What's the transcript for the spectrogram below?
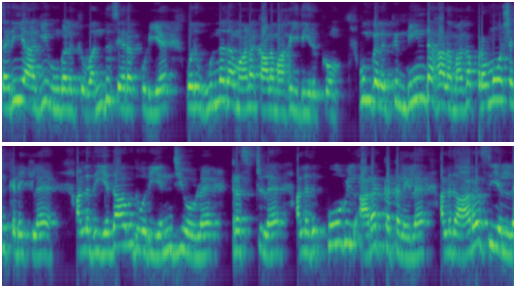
சரியாகி உங்களுக்கு வந்து சேரக்கூடிய ஒரு உன்னதமான காலமாக இது இருக்கும். உங்களுக்கு நீண்ட காலமாக ப்ரமோஷன் கிடைக்கல அல்லது ஏதாவது ஒரு என்ஜிஓல ட்ரஸ்ட்ல அல்லது கோவில் அறக்கட்டளையில அல்லது அரசியல்ல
